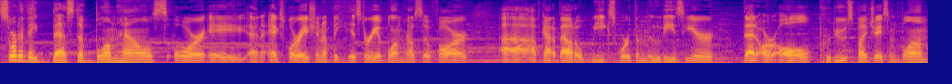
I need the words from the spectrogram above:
sort of a best of Blumhouse or a an exploration of the history of Blumhouse so far. Uh, I've got about a week's worth of movies here that are all produced by Jason Blum.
